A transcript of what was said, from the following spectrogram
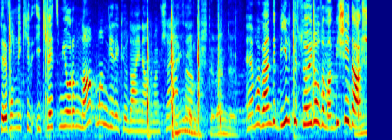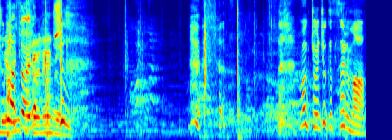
Telefonunu iki, ikletmiyorum. Ne yapmam gerekiyor daha inandırmam için hayatım? Bilmiyorum işte ben de. E ama ben de bil ki söyle o zaman. Bir şey daha şunu da söyle. söyleyemiyorum. Bak çocuk ısırma.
